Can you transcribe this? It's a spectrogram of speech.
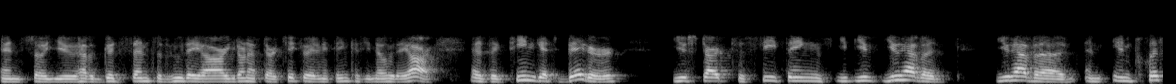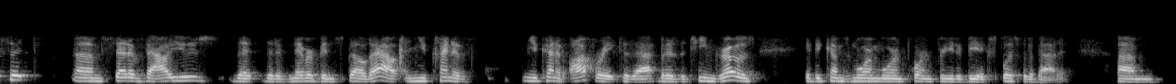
and so you have a good sense of who they are. You don't have to articulate anything because you know who they are. As the team gets bigger, you start to see things. You you you have a you have a an implicit um, set of values that that have never been spelled out, and you kind of you kind of operate to that. But as the team grows, it becomes more and more important for you to be explicit about it. Um,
